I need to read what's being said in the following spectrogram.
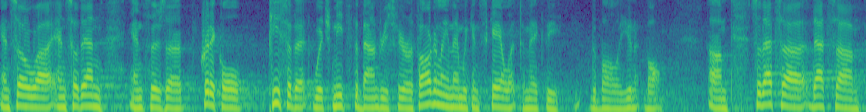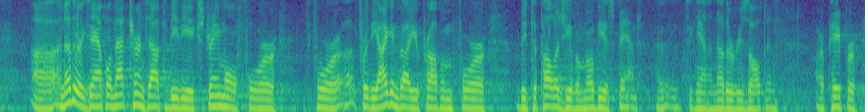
And so, uh, and so then, and so there's a critical piece of it which meets the boundary sphere orthogonally, and then we can scale it to make the, the ball a unit ball. Um, so that's, uh, that's um, uh, another example, and that turns out to be the extremal for for, uh, for the eigenvalue problem for the topology of a Mobius band. Uh, it's again another result in our paper.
